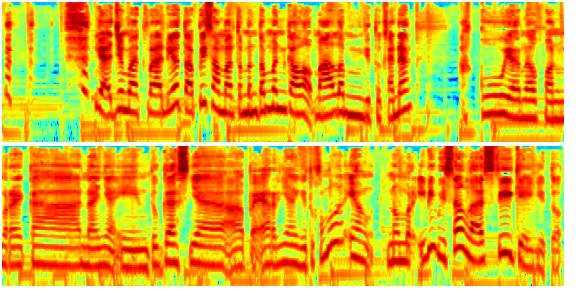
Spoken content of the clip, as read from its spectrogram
Gak cuma ke radio tapi sama temen-temen kalau malam gitu. Kadang aku yang nelpon mereka nanyain tugasnya, PR-nya gitu. Kamu yang nomor ini bisa nggak sih kayak gitu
